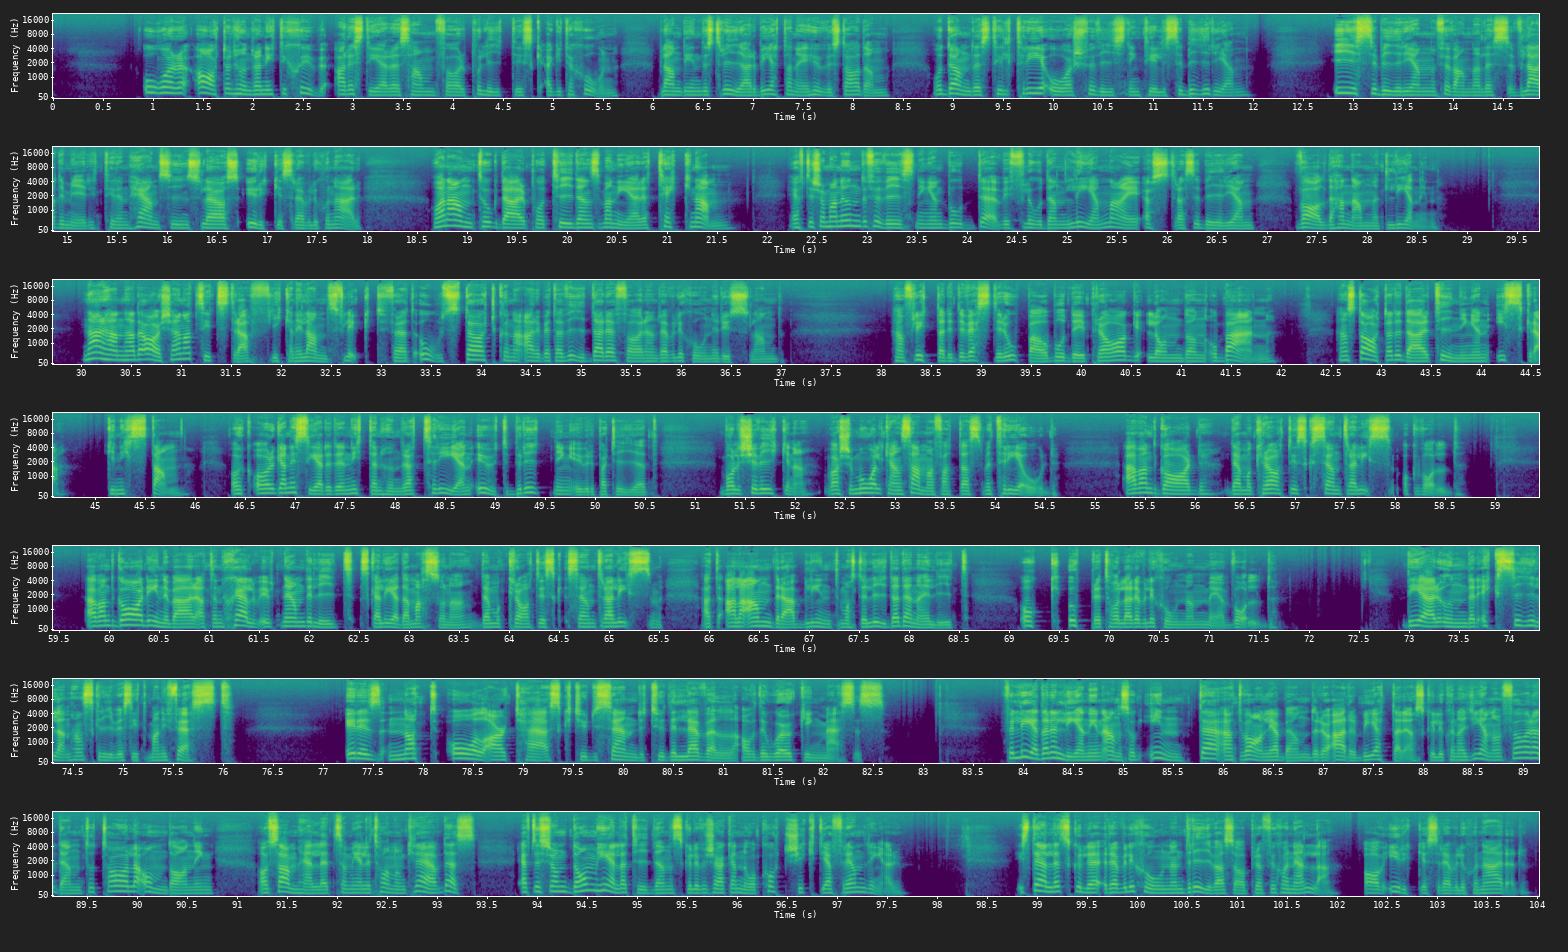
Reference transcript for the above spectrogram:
År 1897 arresterades han för politisk agitation bland industriarbetarna i huvudstaden och dömdes till tre års förvisning till Sibirien. I Sibirien förvandlades Vladimir till en hänsynslös yrkesrevolutionär och han antog där på tidens maner ett täcknamn eftersom han under förvisningen bodde vid floden Lena i östra Sibirien valde han namnet Lenin. När han hade avtjänat sitt straff gick han i landsflykt för att ostört kunna arbeta vidare för en revolution i Ryssland. Han flyttade till Västeuropa och bodde i Prag, London och Bern. Han startade där tidningen Iskra, Gnistan, och organiserade 1903 en utbrytning ur partiet, bolsjevikerna, vars mål kan sammanfattas med tre ord. Avantgarde, demokratisk centralism och våld. Avantgarde innebär att en självutnämnd elit ska leda massorna, demokratisk centralism, att alla andra blint måste lyda denna elit och upprätthålla revolutionen med våld. Det är under exilen han skriver sitt manifest. It is not all our task to descend to the level of the working masses. För ledaren Lenin ansåg inte att vanliga bönder och arbetare skulle kunna genomföra den totala omdaning av samhället som enligt honom krävdes eftersom de hela tiden skulle försöka nå kortsiktiga förändringar. Istället skulle revolutionen drivas av professionella, av yrkesrevolutionärer.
